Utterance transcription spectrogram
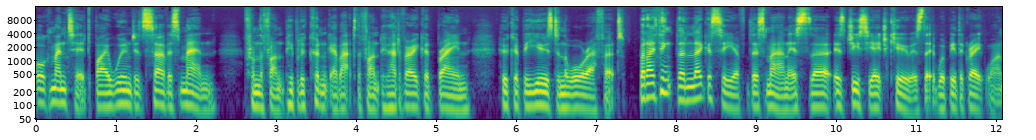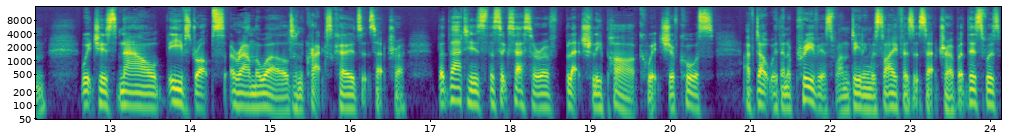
augmented by wounded service men from the front, people who couldn't go back to the front, who had a very good brain, who could be used in the war effort. But I think the legacy of this man is the is GCHQ, is that it would be the great one, which is now eavesdrops around the world and cracks codes, etc. But that is the successor of Bletchley Park, which of course I've dealt with in a previous one, dealing with ciphers, etc. But this was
